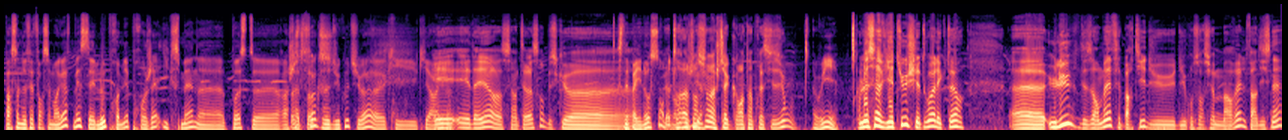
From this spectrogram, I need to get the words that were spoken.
personne ne fait forcément gaffe, mais c'est le premier projet X-Men euh, post-rachat de Post-Fox. Fox, du coup, tu vois, euh, qui, qui arrive. Et, et d'ailleurs, c'est intéressant puisque. euh, Ce n'est pas innocent, entendu. attention, hashtag Corentin Précision. Oui, Le saviez-tu chez toi, lecteur? Euh, Hulu, désormais, fait partie du, du consortium Marvel, enfin Disney,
